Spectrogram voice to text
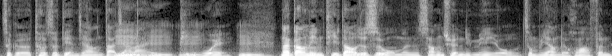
这个特色店家，让大家来品味。嗯，嗯，嗯，那刚您提到就是我们商圈里面有怎么样的划分？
